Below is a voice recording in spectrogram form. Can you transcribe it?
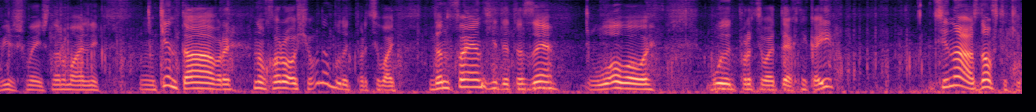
більш-менш нормальні. Кентаври, ну хороші, вони будуть працювати. Донфенги, ДТЗ, Ловови будуть працювати техніка. І ціна, знову ж таки,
